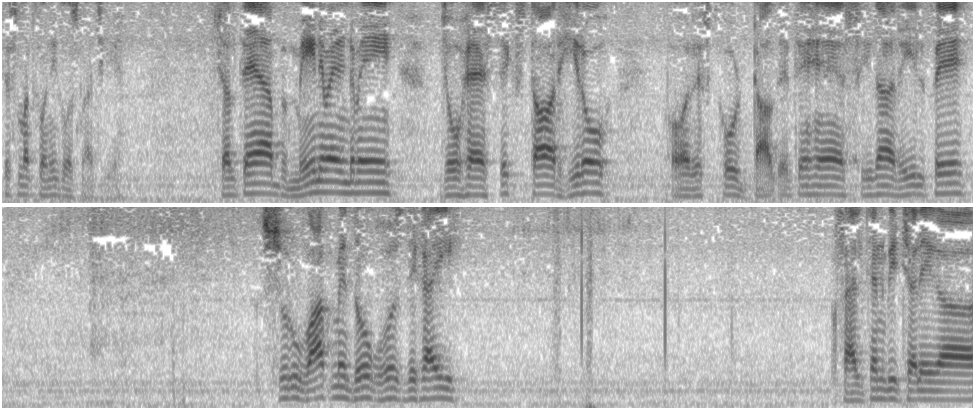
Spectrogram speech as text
किस्मत को नहीं कोसना चाहिए। चलते हैं अब मेन इवेंट में, जो है सिक्स स्टार हीरो और इसको डाल देते हैं सीधा रील पे। शुरुआत में दो घोष दिखाई। फैल्कन भी चलेगा।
